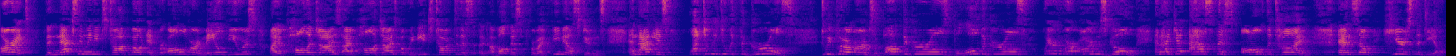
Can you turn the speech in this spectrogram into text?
All right, the next thing we need to talk about, and for all of our male viewers, I apologize, I apologize, but we need to talk to this about this for my female students, and that is, what do we do with the girls? Do we put our arms above the girls, below the girls? Where do our arms go? And I get asked this all the time. And so here's the deal.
